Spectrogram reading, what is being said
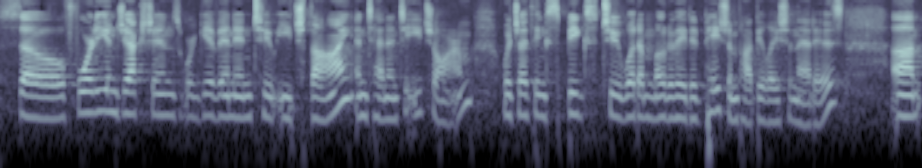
So 40 injections were given into each thigh and 10 into each arm, which I think speaks to what a motivated patient population that is. Um,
